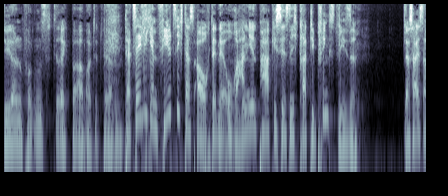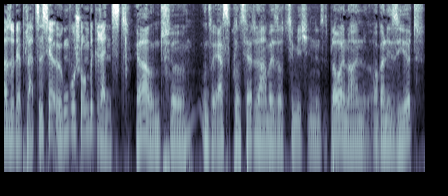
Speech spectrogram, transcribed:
die dann von uns direkt bearbeitet werden. Tatsächlich empfiehlt sich das auch, denn der Oranienpark ist jetzt nicht gerade die Pfingstwiese. Das heißt also, der Platz ist ja irgendwo schon begrenzt. Ja, und äh, unsere ersten Konzerte haben wir so ziemlich in ins Blaue hinein organisiert.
